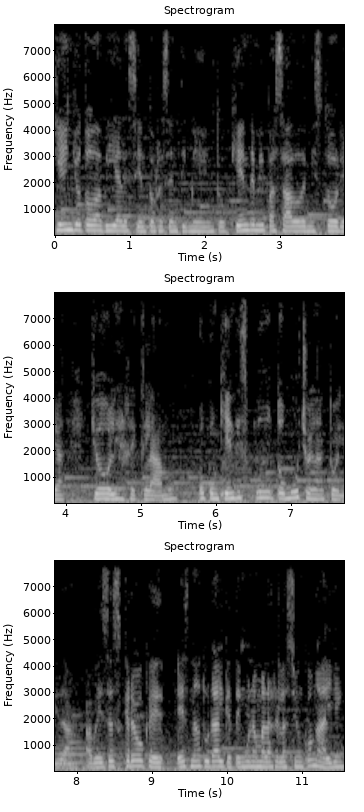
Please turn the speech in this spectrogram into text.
¿Quién yo todavía le siento resentimiento? ¿Quién de mi pasado, de mi historia, yo les reclamo? O con quien discuto mucho en la actualidad. A veces creo que es natural que tenga una mala relación con alguien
